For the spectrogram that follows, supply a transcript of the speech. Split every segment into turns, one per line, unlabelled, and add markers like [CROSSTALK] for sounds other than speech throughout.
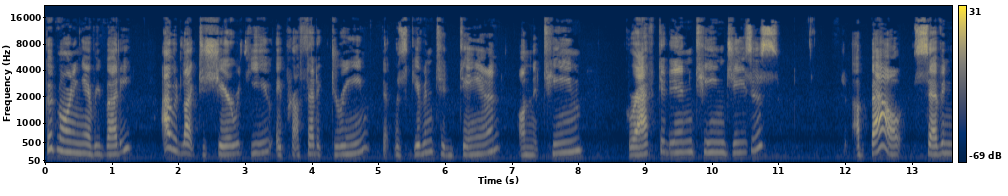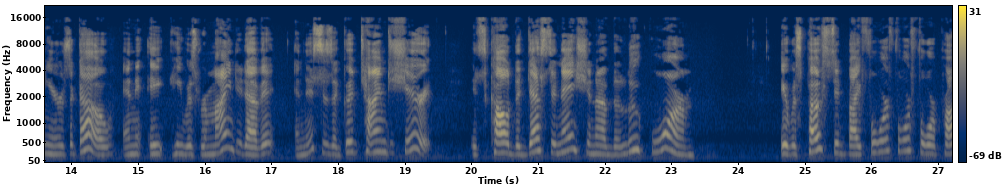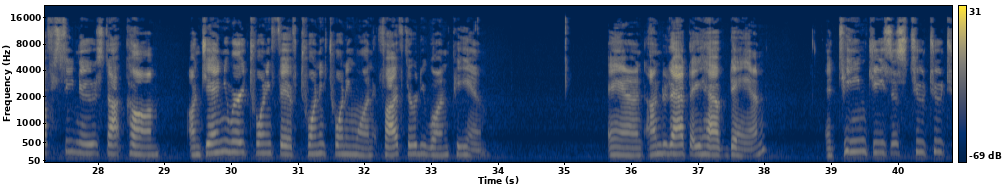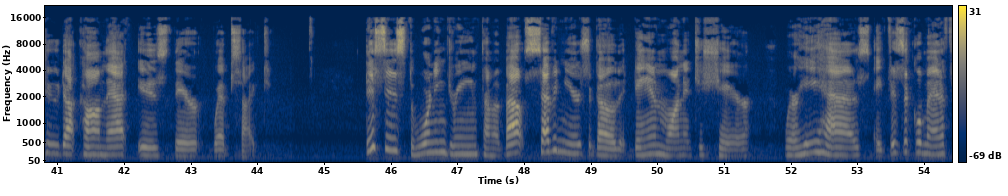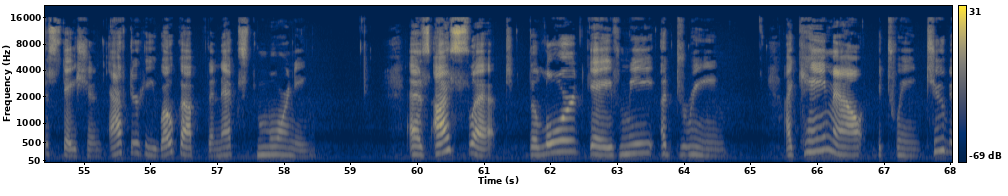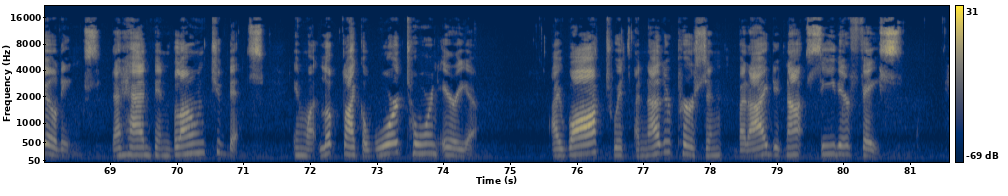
Good morning, everybody. I would like to share with you a prophetic dream that was given to Dan on the team Grafted in Team Jesus about seven years ago, and it, he was reminded of it, and this is a good time to share it. It's called The Destination of the Lukewarm. It was posted by 444prophecynews.com on January 25th, 2021 at 5:31 p.m. And under that they have Dan and teamjesus222.com that is their website. This is the warning dream from about 7 years ago that Dan wanted to share where he has a physical manifestation after he woke up the next morning as I slept, the Lord gave me a dream. I came out between two buildings that had been blown to bits in what looked like a war torn area. I walked with another person, but I did not see their face.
